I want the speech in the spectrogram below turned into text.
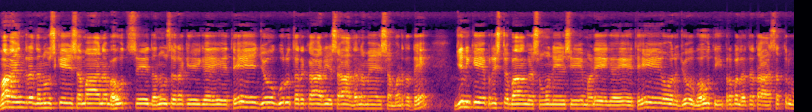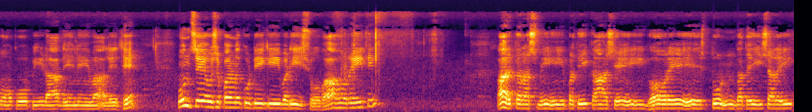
वहाँ इंद्रधनुष के समान बहुत से धनुष रखे गए थे, जो गुरुतर कार्य साधन में समर्थ थे। जिनके पृष्ठभाग सोने से मड़े गए थे और जो बहुत ही प्रबल तथा शत्रुओं को पीड़ा देने वाले थे, उनसे उस पर्णकुटी की बड़ी शोभा हो रही थी। अर्करश्मि, प्रतीकाशे, घोरे स्तुङ्गते शरै,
